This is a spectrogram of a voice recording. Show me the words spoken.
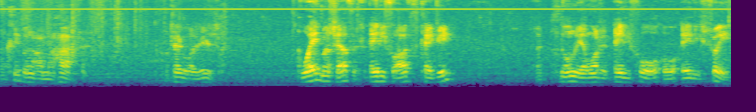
I'm keeping an eye on my heart. I'll tell you what it is. I weighed myself, it's 85 kg. Normally I wanted 84 or 83.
